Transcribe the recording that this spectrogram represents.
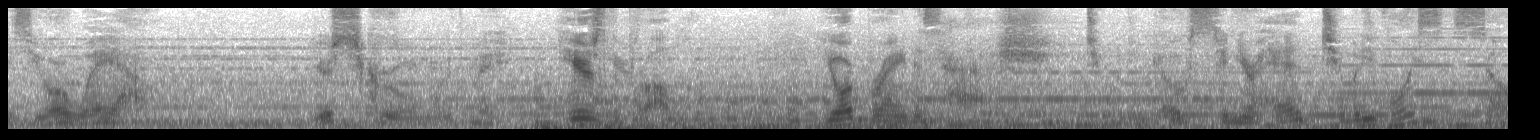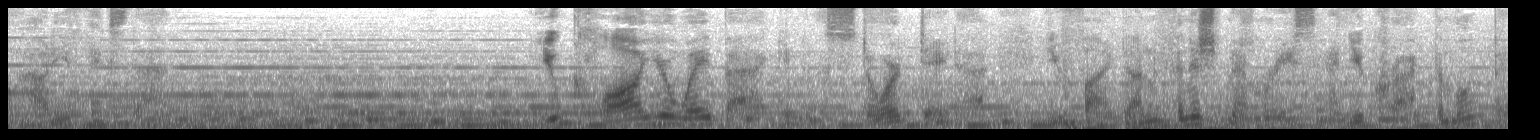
is your way out. You're screwing with me. Here's the problem. Your brain is hash. Too many ghosts in your head, too many voices. So how do you fix that? You claw your way back into the stored data, you find unfinished memories, and you crack them open.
